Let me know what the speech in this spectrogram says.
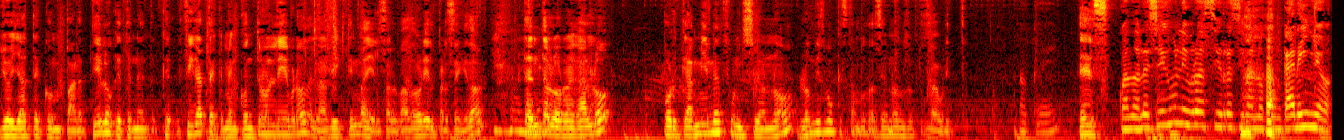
Yo ya te compartí lo que tenía que... Fíjate que me encontré un libro de la víctima y el salvador y el perseguidor. Ten, te lo regalo porque a mí me funcionó lo mismo que estamos haciendo nosotros ahorita. Okay. Es Cuando les llegue un libro así, recibanlo con cariño.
